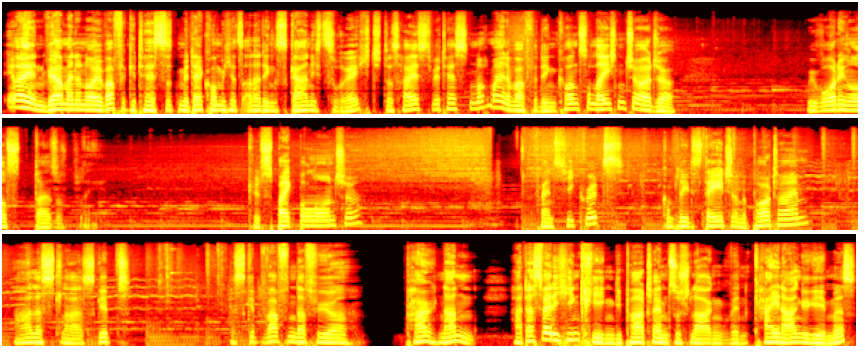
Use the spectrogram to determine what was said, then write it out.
Immerhin, wir haben eine neue Waffe getestet, mit der komme ich jetzt allerdings gar nicht zurecht. Das heißt, wir testen noch mal eine Waffe, den Consolation Charger. Rewarding all styles of play. Kill Spikeball Launcher. Find Secrets. Complete Stage on the Part-Time. Alles klar, es gibt... Es gibt Waffen dafür. Par... None. Das werde ich hinkriegen, die Part-Time zu schlagen, wenn keine angegeben ist.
